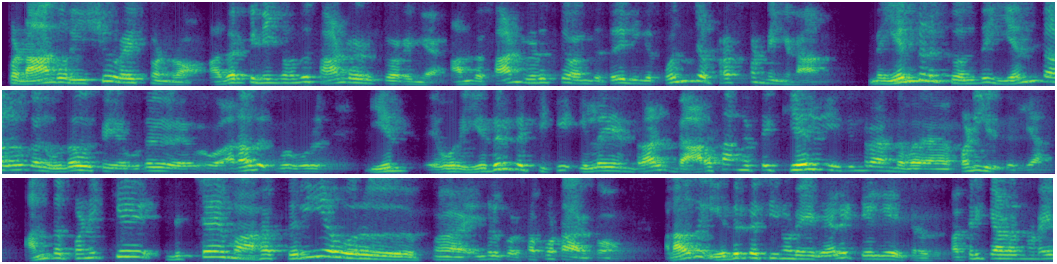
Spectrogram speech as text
இப்போ நாங்கள் ஒரு இஷ்யூ ரைஸ் பண்றோம். அதற்கு நீங்க வந்து சான்று எடுத்து வர்றீங்க அந்த சான்று எடுத்து வந்துட்டு நீங்க கொஞ்சம் ப்ரெஸ் பண்ணீங்கன்னா எங்களுக்கு வந்து எந்த அளவுக்கு அது உதவு செய்ய உதவு அதாவது ஒரு ஒரு எத்- ஒரு எதிர்க்கட்சிக்கு இல்லை என்றால் இந்த அரசாங்கத்தை கேள்வி கேட்கின்ற அந்த வ- பணி இருக்கு இல்லையா? அந்த பணிக்கு நிச்சயமாக பெரிய ஒரு எங்களுக்கு ஒரு சப்போர்ட்டா இருக்கும். அதாவது எதிர்க்கட்சியினுடைய வேலை கேள்வி கேட்கிறது பத்திரிகையாளர்களுடைய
